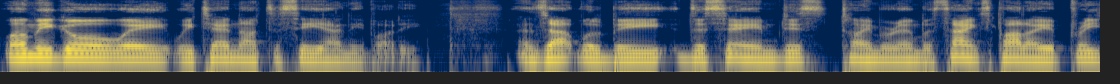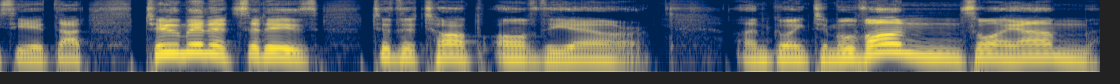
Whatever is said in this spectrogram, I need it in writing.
when we go away, we tend not to see anybody. And that will be the same this time around. But thanks, Paul. I appreciate that. Two minutes it is to the top of the hour. I'm going to move on, so I am.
